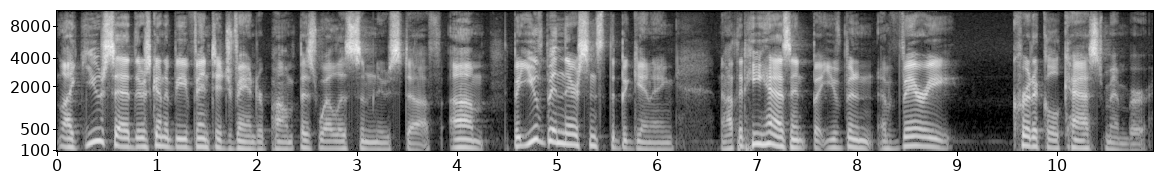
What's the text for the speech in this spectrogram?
like you said, there's going to be vintage Vanderpump as well as some new stuff. Um, but you've been there since the beginning. Not that he hasn't, but you've been a very critical cast member.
